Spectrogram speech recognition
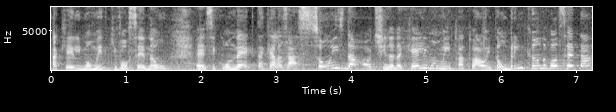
aquele momento que você não é, se conecta àquelas ações da rotina daquele momento atual. Então, brincando, você está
